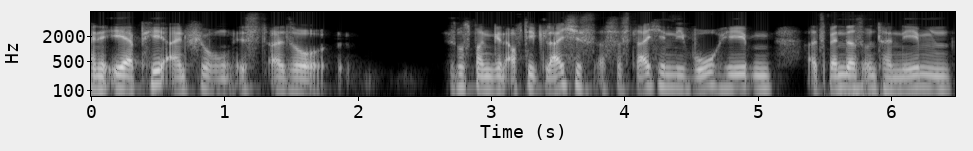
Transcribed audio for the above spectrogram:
eine ERP-Einführung ist also, das muss man auf, die gleiches, auf das gleiche Niveau heben, als wenn das Unternehmen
